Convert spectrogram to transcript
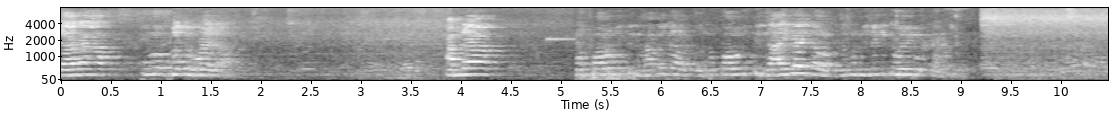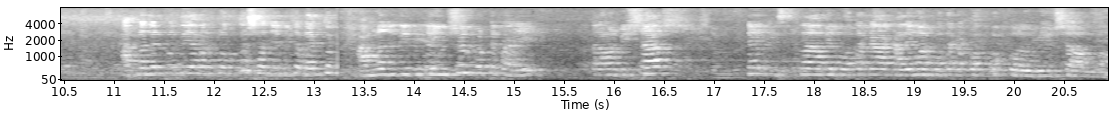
যারা পুরো ভাইরা আমরা পরবর্তী ধাপে যাওয়ার জন্য, পরবর্তী জায়গায় যাওয়ার জন্য নিজেকে তৈরি করতে হবে। আপনাদের প্রতি আমার প্রত্যাশা যে দুটো ব্যক্ত আমরা যদি দুটো ইনশিওর করতে পারি, তাহলে আমার বিশ্বাস ইসলামের পতাকা, কালিমার পতাকা পথ করে উঠবে ইনশাআল্লাহ।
